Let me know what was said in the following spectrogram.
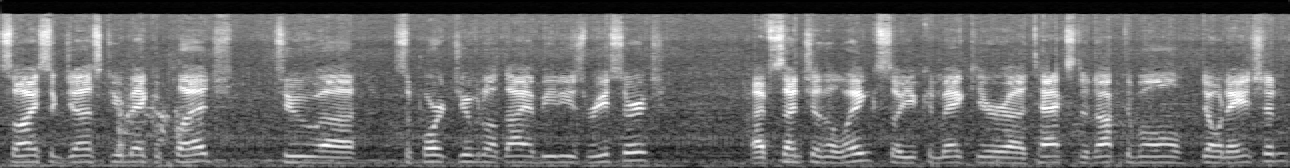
so I suggest you make a pledge to uh, support juvenile diabetes research. I've sent you the link so you can make your uh, tax deductible donation.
